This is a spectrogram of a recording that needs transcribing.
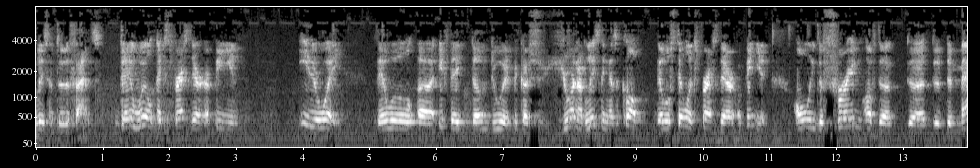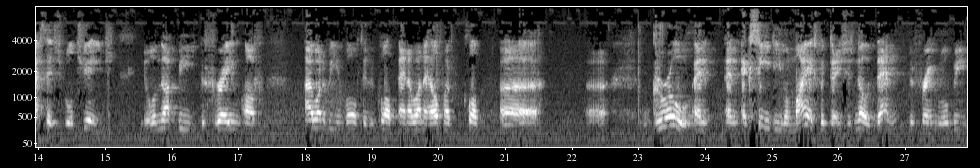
listen to the fans, they will express their opinion either way. They will, uh, if they don't do it because you're not listening as a club, they will still express their opinion. Only the frame of the, the, the, the message will change it will not be the frame of I want to be involved in the club and I want to help my club uh, uh, grow and and exceed even my expectations. No, then the frame will be,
